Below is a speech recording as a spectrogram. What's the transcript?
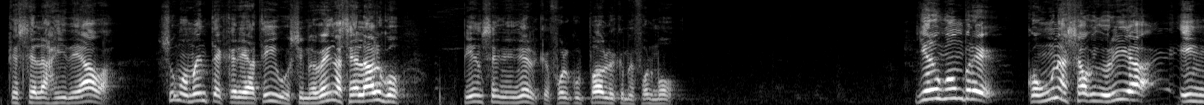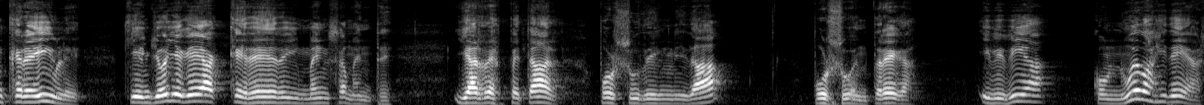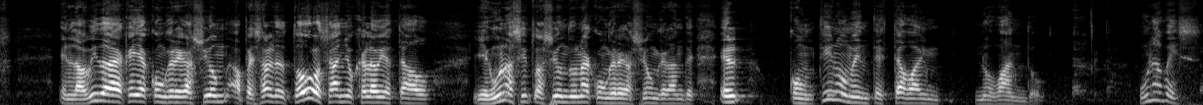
que se las ideaba, sumamente creativo. Si me ven a hacer algo, piensen en él, que fue el culpable que me formó. Y era un hombre con una sabiduría increíble quien yo llegué a querer inmensamente y a respetar por su dignidad, por su entrega, y vivía con nuevas ideas en la vida de aquella congregación, a pesar de todos los años que él había estado, y en una situación de una congregación grande, él continuamente estaba innovando. Una vez,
